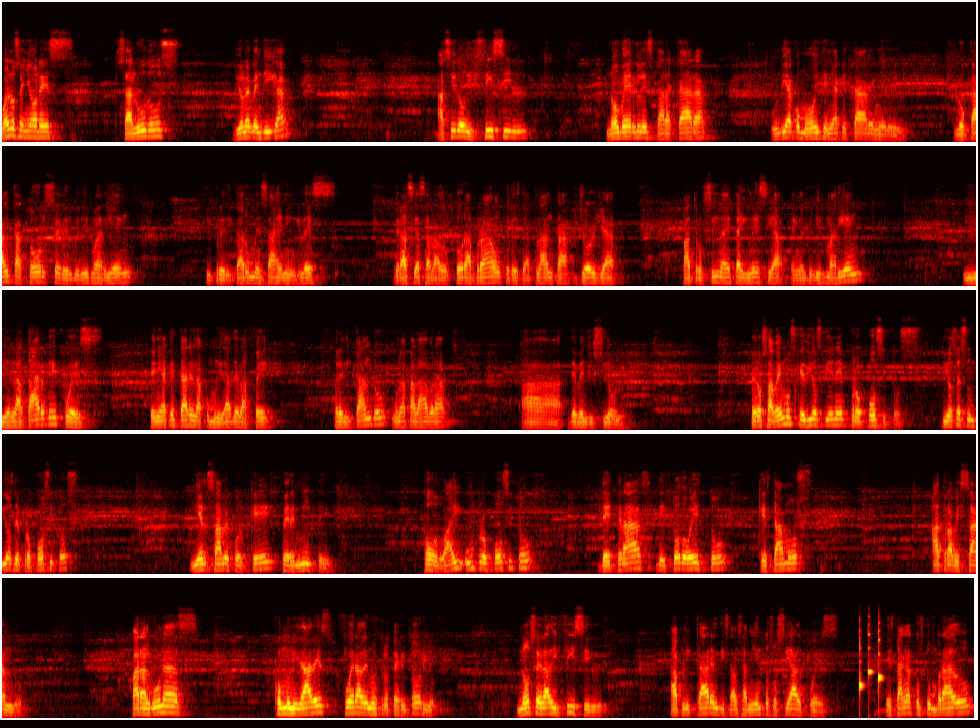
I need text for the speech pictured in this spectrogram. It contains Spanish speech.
Bueno, señores, saludos. Dios les bendiga. Ha sido difícil no verles cara a cara. Un día como hoy tenía que estar en el local 14 del Believe Marien y predicar un mensaje en inglés. Gracias a la doctora Brown que desde Atlanta, Georgia, patrocina esta iglesia en el Believe Marien y en la tarde pues tenía que estar en la comunidad de la fe predicando una palabra uh, de bendición. Pero sabemos que Dios tiene propósitos. Dios es un Dios de propósitos y Él sabe por qué permite todo. Hay un propósito detrás de todo esto que estamos atravesando. Para algunas comunidades fuera de nuestro territorio, no será difícil aplicar el distanciamiento social, pues están acostumbrados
